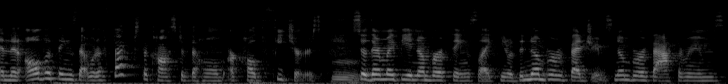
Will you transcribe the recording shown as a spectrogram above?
and then all the things that would affect the cost of the home are called features. So there might be a number of things like you know the number of bedrooms, number of bathrooms,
